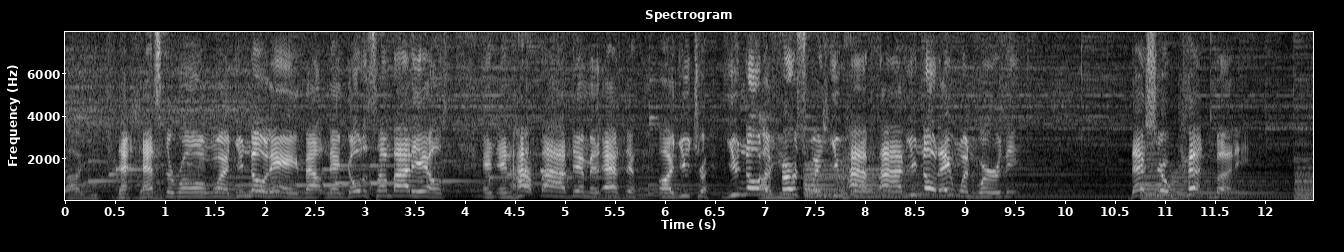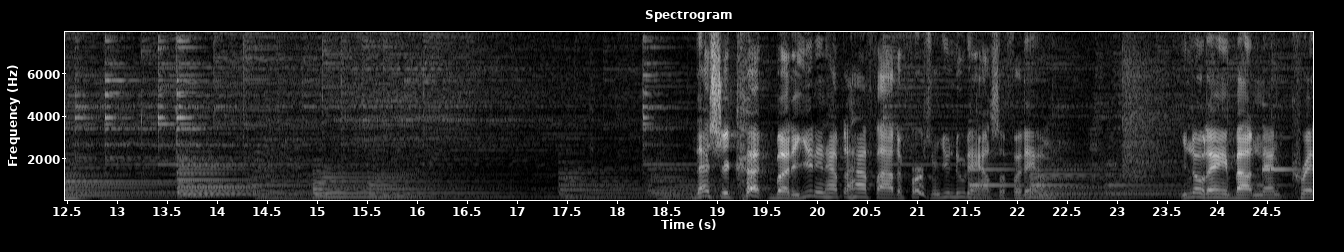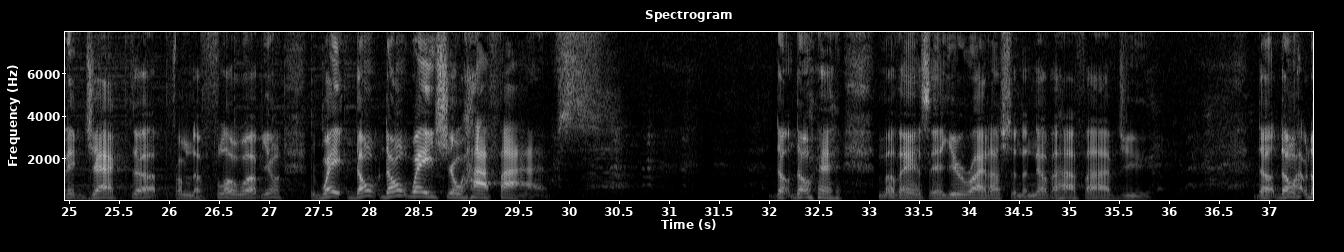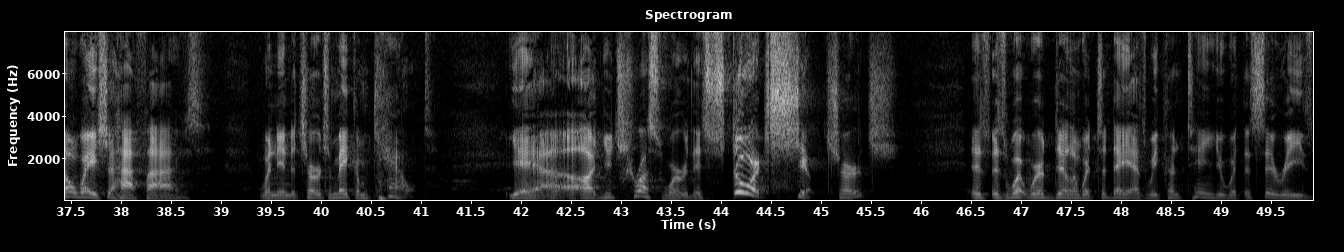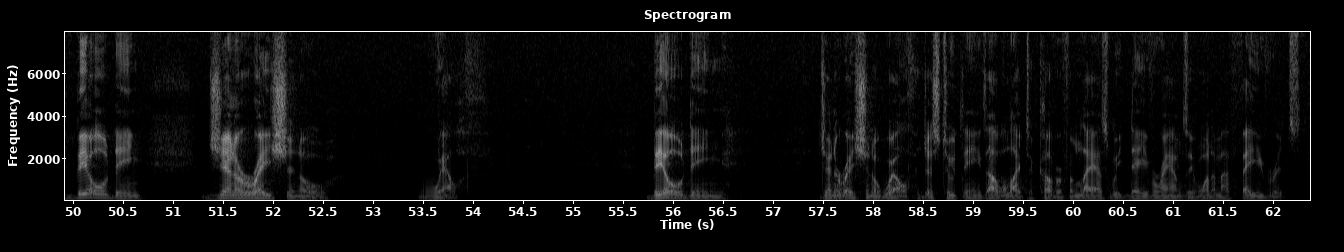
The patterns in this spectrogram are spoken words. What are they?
Are you that, that's the wrong one. You know they ain't about that. Go to somebody else and, and high five them and ask them, Are you tr-? You know the Are first you one you high five, you know they weren't worthy. That's your cut buddy. That's your cut, buddy. You didn't have to high five the first one. You knew the answer for them. You know they ain't about that credit jacked up from the flow up. You know, wait, don't don't waste your high fives. Don't don't. Mother Ann said you're right. I should have never high fived you. Don't don't don't waste your high fives when in the church. Make them count. Yeah, are you trustworthy? Stewardship, church is, is what we're dealing with today as we continue with the series Building Generational Wealth. Building generational wealth. Just two things I would like to cover from last week. Dave Ramsey, one of my favorites,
